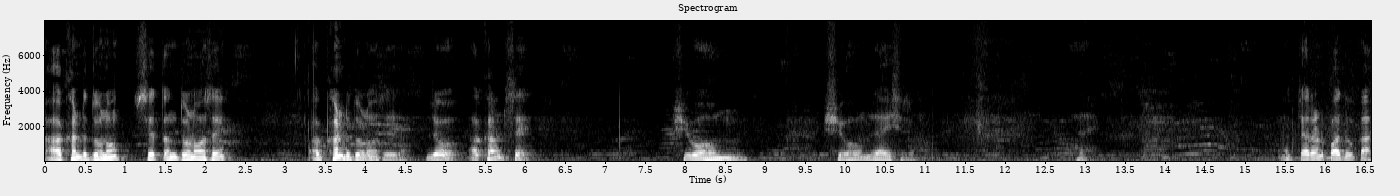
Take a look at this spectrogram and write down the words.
આ અખંડ ધૂણો ચેતન ધૂણો છે. અખંડ ધૂણો છે જો, અખંડ છે. શિવોહમ શિવોહમ જય શ્રી ચરણ પાદુકા,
